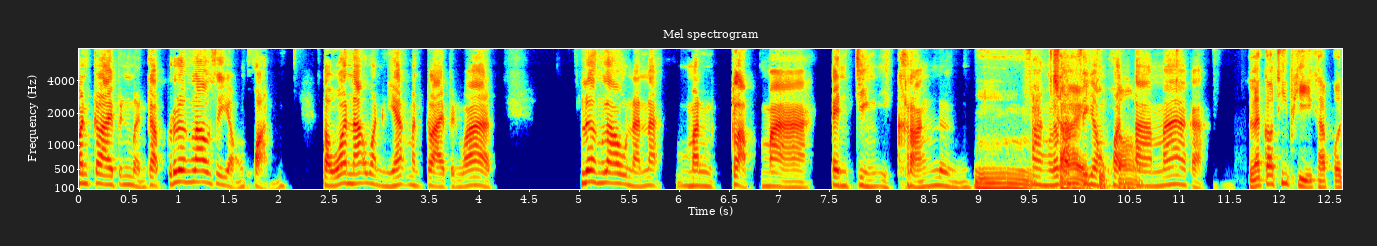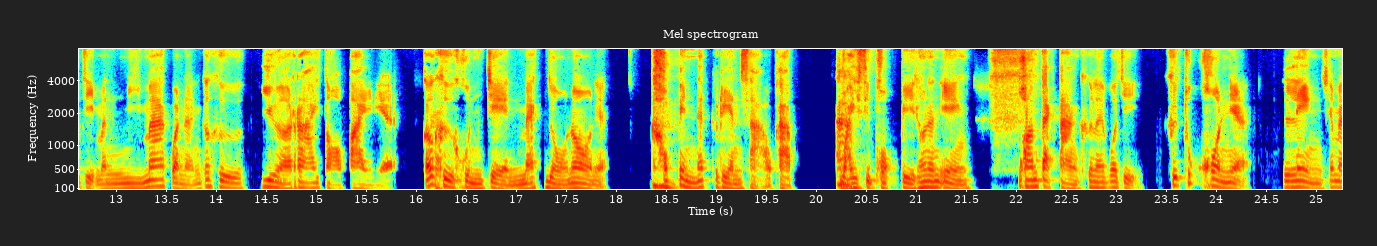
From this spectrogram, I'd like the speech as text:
มันกลายเป็นเหมือนกับเรื่องเล่าสยองขวัญ แต่ว่าณวันเนี้ยมันกลายเป็นว่า เรื่องเล่านั้นน่ะ มันกลับมาเป็นจริงอีกครั้งหนึ่งอืมฟังแล้วแบบใช่สยองขวัญถูกตามมากอะ แล้วก็ที่ peak ครับโปรจิมันมีมากกว่านั้นก็คือเหยื่อรายต่อไปเนี่ย ก็คือคุณเจนแมคโดนัลเนี่ยเขาเป็นนักเรียนสาวครับอะวัยสิบหกปีเท่านั้นเอง ความแตกต่างคืออะไรโปรจิ คือทุกคนเนี่ยเล็งใช่ไหม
